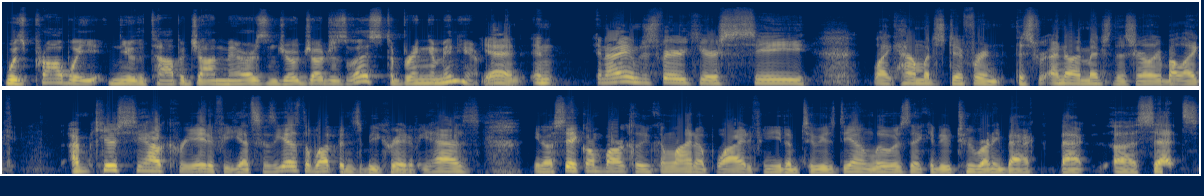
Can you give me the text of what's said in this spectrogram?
was probably near the top of John Mara's and Joe Judge's list to bring him in here. Yeah, and and I am just very curious to see like how much different this. I know I mentioned this earlier, but like I'm curious to see how creative he gets because he has the weapons to be creative. He has, you know, Saquon Barkley who can line up wide if you need him to. He's Dion Lewis. They can do two running back back uh, sets.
